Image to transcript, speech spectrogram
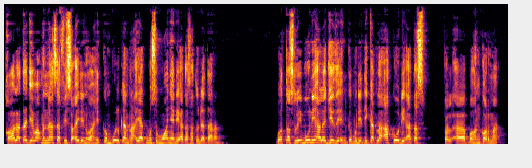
Qala tajma' nasa fi sa'idin wahid. Kumpulkan rakyatmu semuanya di atas satu dataran. Wa taslibuni ala jiz'in. Kemudian ikatlah aku di atas uh, pohon korma.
